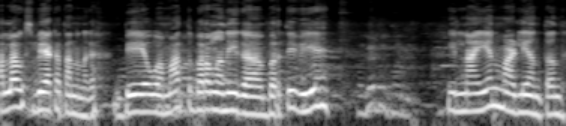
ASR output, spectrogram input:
ಅಲ್ಲ ಬೇಕತ್ತ ನನಗೆ. ಬೇಯವ್ವ ಮತ್ತೆ ಬರಲ್ಲ ನೀಗ ಬರ್ತೀವಿ. ಇಲ್ಲಿ ನಾ ಏನು ಮಾಡಲಿ ಅಂತಂದು.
